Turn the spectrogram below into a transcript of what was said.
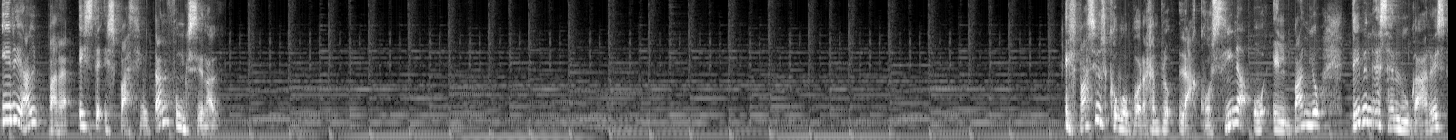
ideal para este espacio tan funcional. Espacios como por ejemplo la cocina o el baño deben de ser lugares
